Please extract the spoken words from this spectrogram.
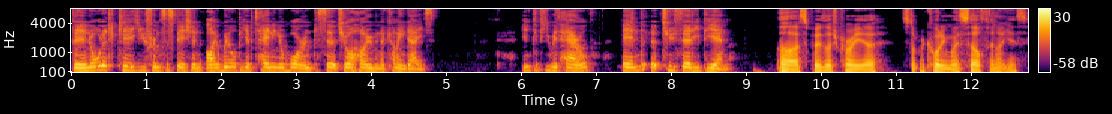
But in order to clear you from suspicion, I will be obtaining a warrant to search your home in the coming days. Interview with Harold end at two thirty p.m. Oh, I suppose I should probably uh, stop recording myself then. I guess.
